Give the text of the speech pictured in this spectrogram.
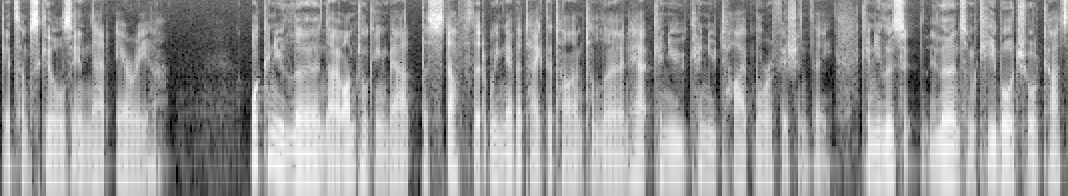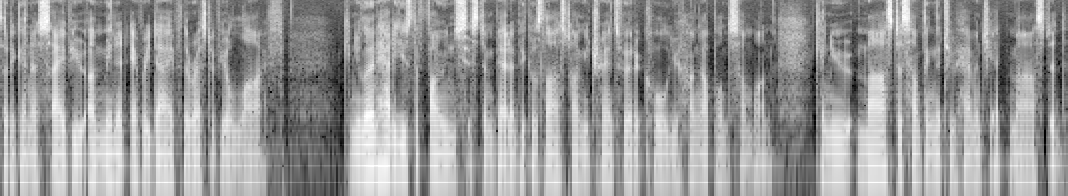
get some skills in that area? What can you learn though? I'm talking about the stuff that we never take the time to learn. How can you can you type more efficiently? Can you learn some keyboard shortcuts that are going to save you a minute every day for the rest of your life? Can you learn how to use the phone system better because last time you transferred a call, you hung up on someone? Can you master something that you haven't yet mastered?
